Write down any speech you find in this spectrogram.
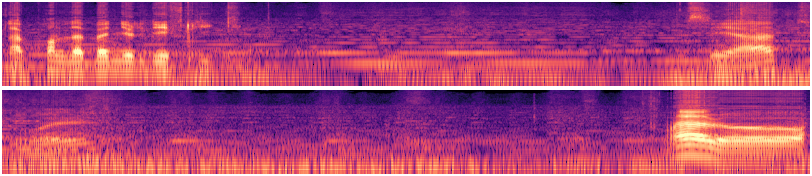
On va prendre la bagnole des flics. C'est hâte, ouais. Alors...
